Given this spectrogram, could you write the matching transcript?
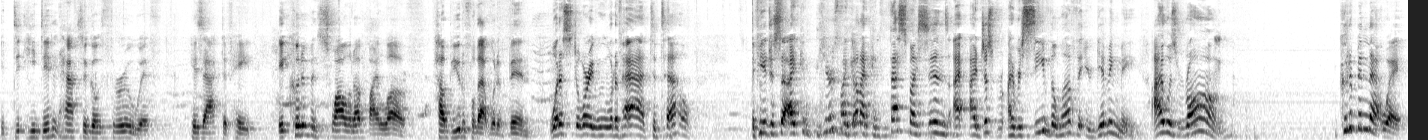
It, he didn't have to go through with his act of hate. It could have been swallowed up by love. How beautiful that would have been. What a story we would have had to tell. If he had just said, I can, here's my gun, I confess my sins, I, I just, I receive the love that you're giving me. I was wrong. It could have been that way.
